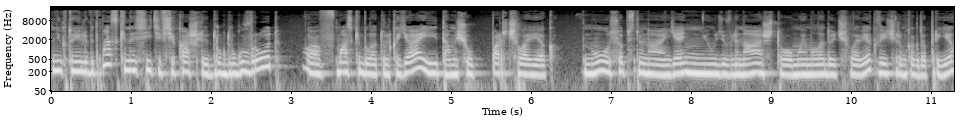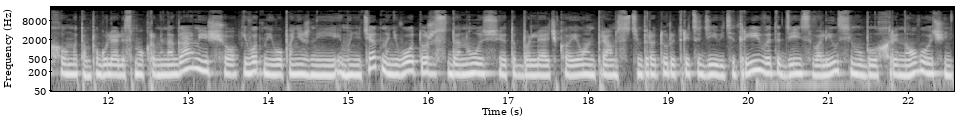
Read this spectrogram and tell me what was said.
никто не любит маски носить, и все кашляют друг другу в рот, а в маске была только я и там еще пар человек. Ну, собственно, я не удивлена, что мой молодой человек вечером, когда приехал, мы там погуляли с мокрыми ногами еще, и вот на его пониженный иммунитет, на него тоже саданулась эта болячка, и он прям с температурой 39,3 в этот день свалился, ему было хреново очень.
